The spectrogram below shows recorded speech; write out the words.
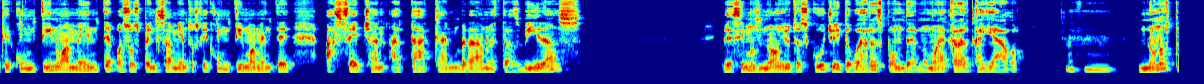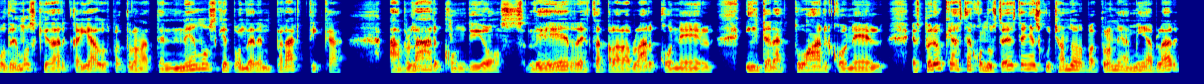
Que, continuamente, o esos pensamientos que continuamente acechan, atacan, ¿verdad? Nuestras vidas. Decimos, no, yo te escucho y te voy a responder, no me voy a quedar callado. No nos podemos quedar callados, patrona. Tenemos que poner en práctica, hablar con Dios, leer esta palabra, hablar con Él, interactuar con Él. Espero que hasta cuando ustedes estén escuchando a la patrona y a mí hablar,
